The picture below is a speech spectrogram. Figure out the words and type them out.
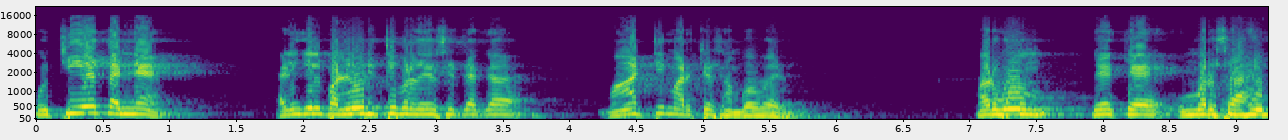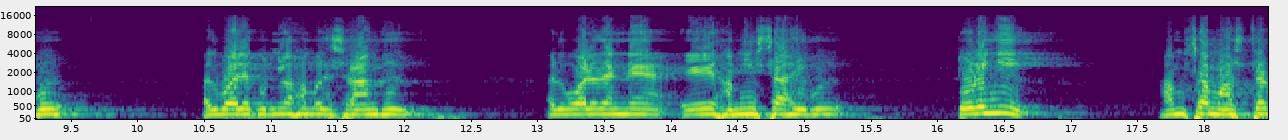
കൊച്ചിയെ തന്നെ അല്ലെങ്കിൽ പള്ളുരുത്തി പ്രദേശത്തൊക്കെ മാറ്റിമറിച്ച സംഭവമായിരുന്നു. മർഹൂം എ കെ ഉമ്മർ സാഹിബ് അതുപോലെ കുഞ്ഞു അഹമ്മദ് ശ്രാങ്ക് അതുപോലെ തന്നെ എ ഹമീദ് സാഹിബ് തുടങ്ങി ഹംസ മാസ്റ്റർ.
